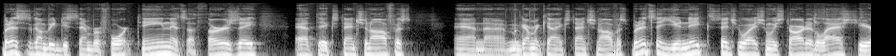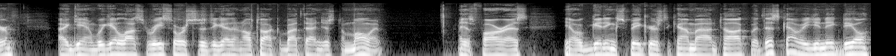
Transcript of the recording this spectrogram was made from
But this is going to be December 14. It's a Thursday at the Extension Office and uh, Montgomery County Extension Office. But it's a unique situation we started last year again, we get lots of resources together, and I'll talk about that in just a moment. As far as you know, getting speakers to come out and talk, but this kind of a unique deal.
